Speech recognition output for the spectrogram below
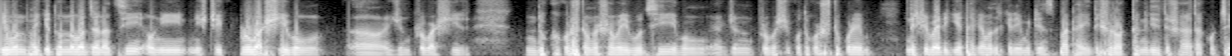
লিমন ভাইকে ধন্যবাদ জানাচ্ছি। উনি নিশ্চয়ই প্রবাসী এবং একজন প্রবাসীর দুঃখ, কষ্ট আমরা সবাই বুঝি এবং একজন প্রবাসী কত কষ্ট করে দেশের বাইরে গিয়ে থাকে, আমাদেরকে রেমিটেন্স পাঠায়, দেশের অর্থনীতিতে সহায়তা করছে।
